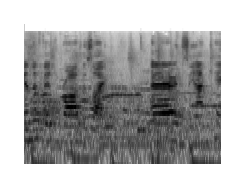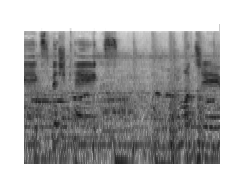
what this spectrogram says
in the fish broth is like eggs, yam cakes, fish cakes, mochi,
